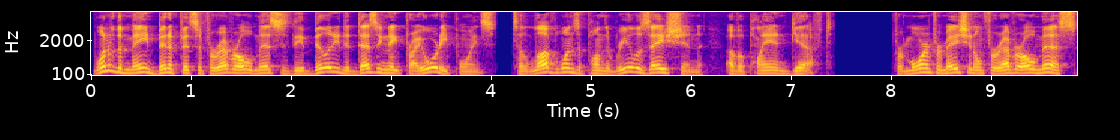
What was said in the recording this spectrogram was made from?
One of the main benefits of Forever Ole Miss is the ability to designate priority points to loved ones upon the realization of a planned gift. For more information on Forever Ole Miss,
